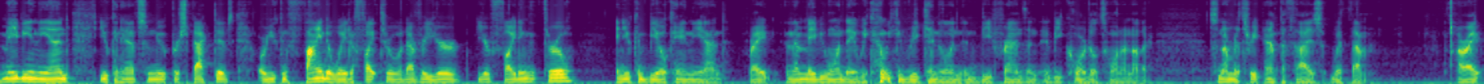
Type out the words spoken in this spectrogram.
Maybe in the end you can have some new perspectives or you can find a way to fight through whatever you're you're fighting through and you can be okay in the end right? And then maybe one day we can we can rekindle and, and be friends and, and be cordial to one another. So number three empathize with them. All right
